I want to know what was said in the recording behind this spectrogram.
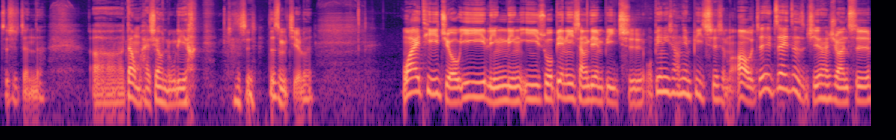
这是真的，呃，但我们还是要努力啊。真是，这什么结论？YT 九一一零零一说便利商店必吃，我便利商店必吃什么？哦，这这一阵子其实很喜欢吃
